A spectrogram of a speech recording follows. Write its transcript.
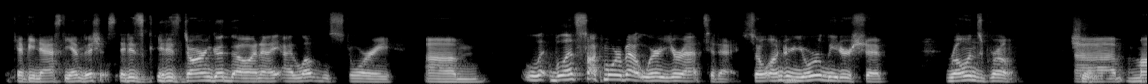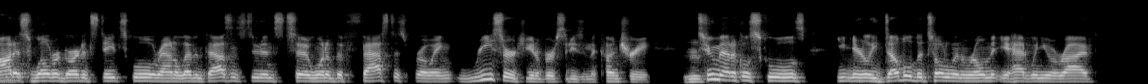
it can be nasty and vicious. It is it is darn good though, and I, I love the story. Um, let, let's talk more about where you're at today. So under mm-hmm. your leadership, Rowan's grown. Sure. Uh, modest, well regarded state school, around 11,000 students, to one of the fastest growing research universities in the country. Mm-hmm. Two medical schools, you nearly doubled the total enrollment you had when you arrived.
